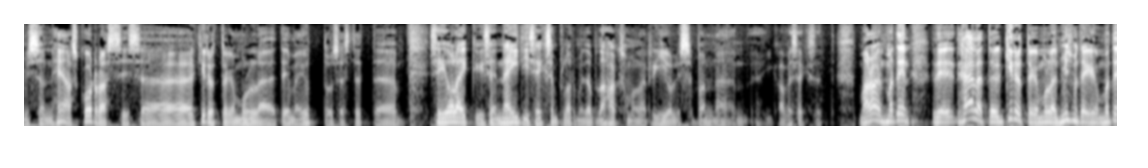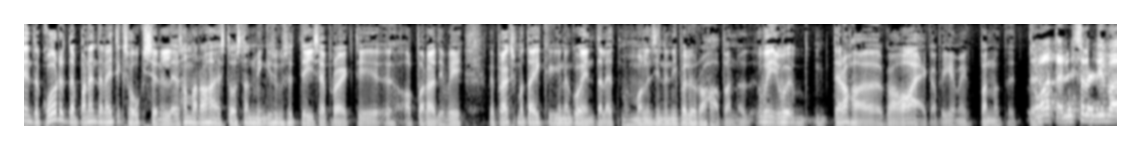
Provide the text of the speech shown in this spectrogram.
mis on heas korras, siis äh, kirjutage mulle, teeme juttu, sest et äh, see ei ole ikkagi see näidiseksemplar, mida ma tahaks omale riiulisse panna igaveseks, et ma arvan, et ma teen, hääletage, kirjutage mulle, et mis ma teen, ma teen ta korda, panen ta näiteks oksjonile ja sama raha eest ostan mingisuguse teise projekti aparaadi või või peaks ma ta ikkagi nagu endale, et ma, ma olen sinna nii palju raha pannud või, või mitte raha, aga aega pigem pannud, et no vaata, nüüd sa oled juba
